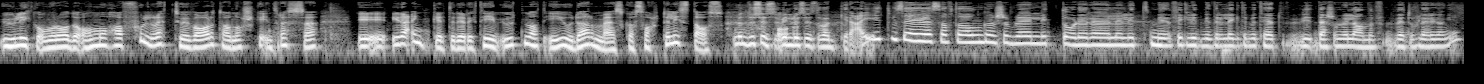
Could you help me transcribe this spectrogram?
ulike områder, og må ha full rett til å ivareta norske interesser i, i det enkelte direktiv, uten at EU dermed skal svarteliste oss. Men du synes, Vil du synes det var greit hvis EØS-avtalen kanskje ble litt dårligere, eller litt, fikk litt mindre legitimitet dersom vi la ned veto flere ganger?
